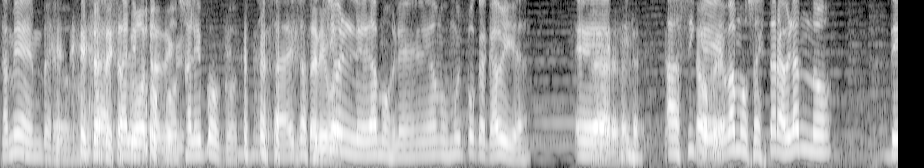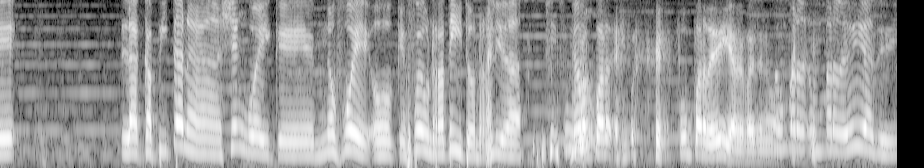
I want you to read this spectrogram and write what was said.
También, pero Esa- esa esa es sale poco, de- sale poco. Esa, sección le damos, le, le damos muy poca cabida. Eh, Claro, exacto. Así No, que pero- vamos a estar hablando de la capitana Shenway que no fue, o que fue un ratito en realidad. Fue, ¿No? un par, fue un par de días, me parece. nomás. un, par de, un par de días y,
